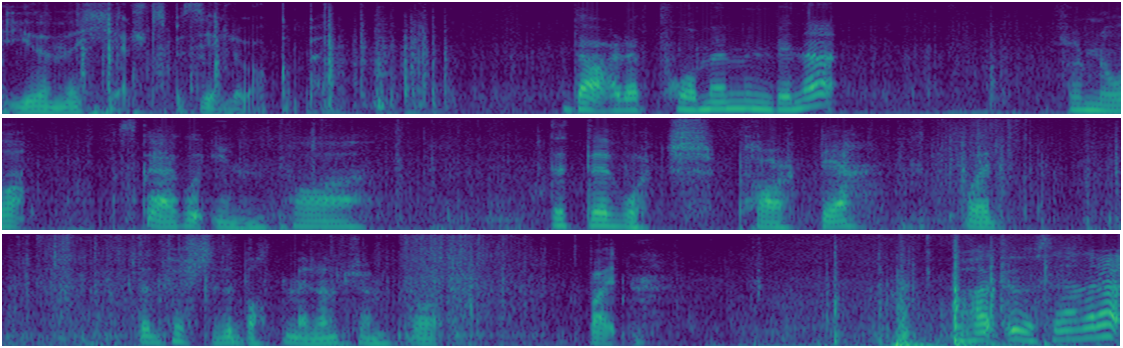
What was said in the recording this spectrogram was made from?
i denne helt spesielle valgkampen. Da er det på med munnbindet, for nå skal jeg gå inn på dette watch-partyet for den første debatten mellom Trump og Biden. Og her øser jeg dere.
